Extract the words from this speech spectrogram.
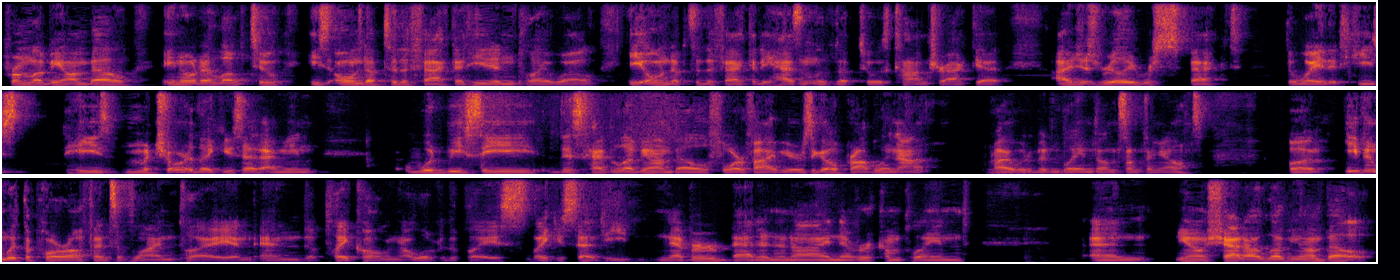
from Le'Veon Bell. You know what I love too? He's owned up to the fact that he didn't play well. He owned up to the fact that he hasn't lived up to his contract yet. I just really respect the way that he's he's matured. Like you said, I mean, would we see this type of Le'Veon Bell four or five years ago? Probably not. Probably mm-hmm. would have been blamed on something else. But even with the poor offensive line play and and the play calling all over the place, like you said, he never batted an eye, never complained. And you know, shout out Le'Veon Bell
